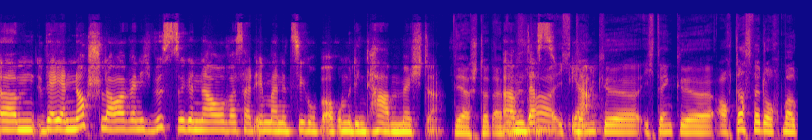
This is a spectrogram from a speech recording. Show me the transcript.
Ähm, Wäre ja noch schlauer, wenn ich wüsste genau, was halt eben meine Zielgruppe auch unbedingt haben möchte. Ja, statt einfach, ähm, das, ah, ich ja. denke, ich denke, auch das wäre doch mal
